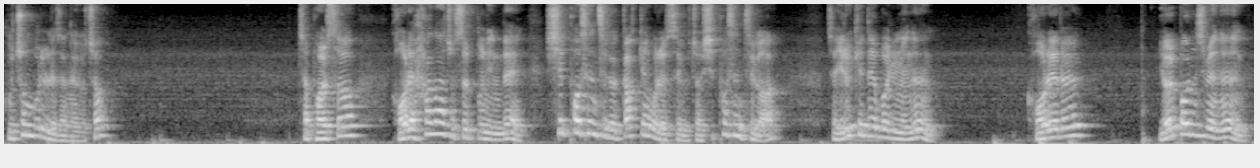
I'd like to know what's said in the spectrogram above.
9000불이 되잖아요. 그쵸? 자, 벌써 거래 하나 줬을 뿐인데 10%가 깎여버렸어요. 그쵸? 10%가. 자, 이렇게 돼버리면은 거래를 10번 지면은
